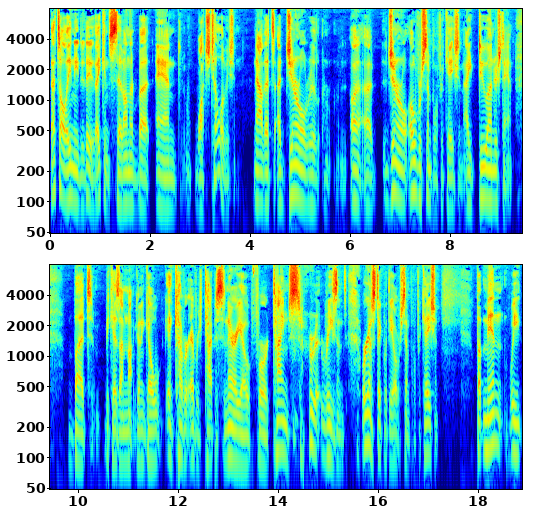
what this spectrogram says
that's all they need to do. They can sit on their butt and watch television. Now that's a general, uh, a general oversimplification. I do understand but because I'm not going to go and cover every type of scenario for time reasons, we're going to stick with the oversimplification. But men, we,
